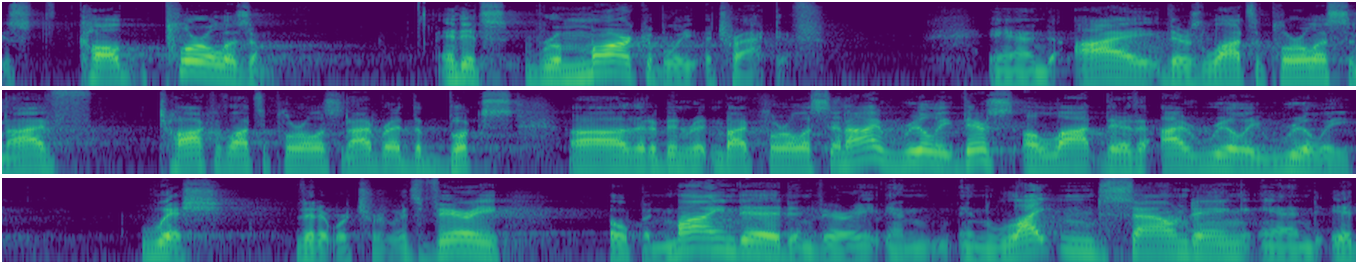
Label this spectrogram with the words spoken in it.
is called pluralism, and it's remarkably attractive. And I, there's lots of pluralists, and I've talked with lots of pluralists, and I've read the books uh, that have been written by pluralists. And I really, there's a lot there that I really, really wish that it were true. It's very open minded and very enlightened sounding, and it,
